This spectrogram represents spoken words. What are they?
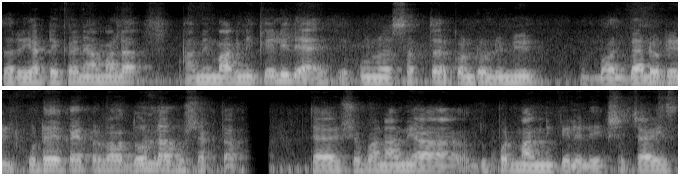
तर या ठिकाणी आम्हाला आम्ही मागणी केलेली आहे एकूण सत्तर कंट्रोल युनिट बॉल बॅलॉट युनिट कुठे काही प्रभाग दोन लागू शकतात त्या हिशोबानं आम्ही दुप्पट मागणी केलेली एकशे चाळीस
